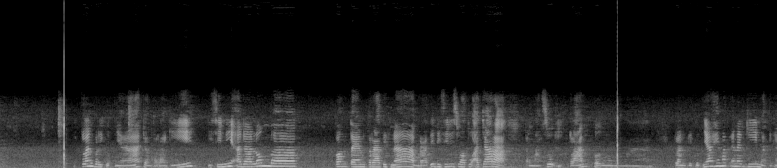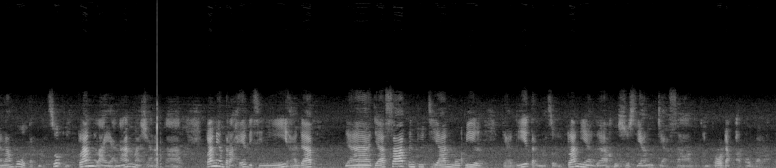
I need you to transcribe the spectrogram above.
Iklan berikutnya, contoh lagi, di sini ada lomba konten kreatif. Nah, berarti di sini suatu acara, termasuk iklan pengumuman. Iklan berikutnya hemat energi, matikan lampu, termasuk iklan layanan masyarakat. Iklan yang terakhir di sini ada ya jasa pencucian mobil. Jadi termasuk iklan niaga khusus yang jasa, bukan produk atau barang.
